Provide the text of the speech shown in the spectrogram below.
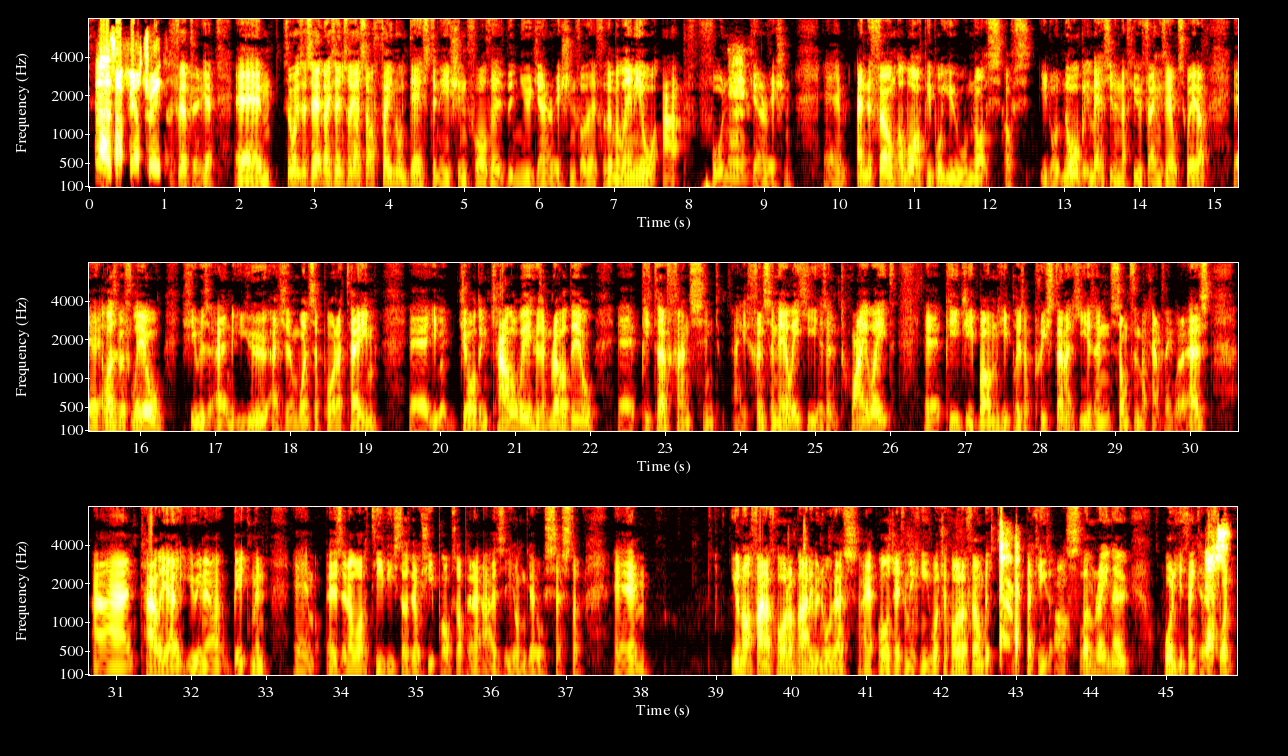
That's a fair trade. A fair trade, yeah. Um, so as I said, essentially a sort of final destination for the, the new generation, for the for the millennial app phone generation. Um, in the film, a lot of people you will not you don't know, but you might have seen in a few things elsewhere. Uh, Elizabeth Lail, she was in You, and she's in Once Upon a Time. Uh, you got Jordan Calloway, who's in Riverdale. Uh, Peter it's Facinelli, he is in Twilight. Uh, PJ Byrne, he plays a priest in it. He is in something, but I can't think what it is. And Talitha Eliana Bateman um, is in a lot of TV stuff as well. She pops up in it as the young girl's sister. Um, you're not a fan of horror, Barry. We know this. I apologise for making you watch a horror film, but pickings are slim right now. What do you think of this one?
